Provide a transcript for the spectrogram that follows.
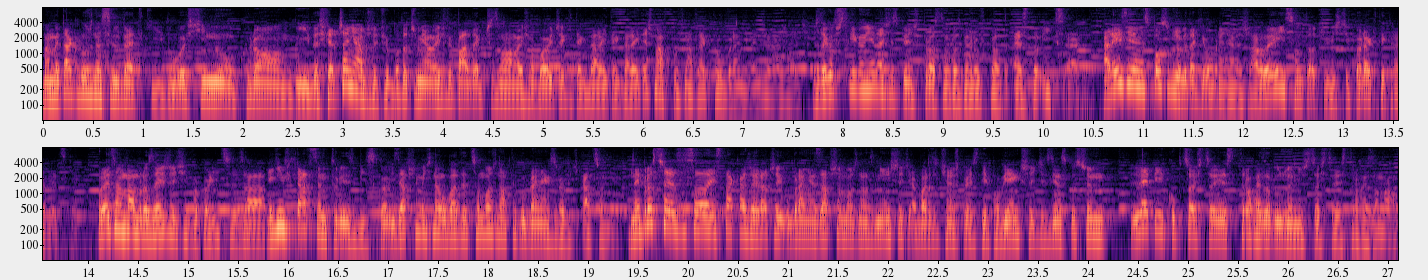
Mamy tak różne sylwetki, długości nóg, rąk i doświadczenia w życiu, bo to czy miałeś wypadek, czy złamałeś obojczyk i tak dalej, tak dalej, też ma wpływ na to, jak to ubranie będzie leżeć. Że tego wszystkiego nie da się spiąć w prostą rozmiarówkę od S do XL. Ale jest jeden sposób, żeby takie ubrania leżały i są to oczywiście korekty krawieckie. Polecam wam rozejrzeć się w okolicy za jakimś krawcem, który jest blisko i zawsze mieć na uwadze, co można w tych ubraniach zrobić, a co nie. Najprostsza zasada jest taka, że raczej ubrania zawsze można zmniejszyć, a bardzo ciężko jest je powiększyć, w związku z czym lepiej kup coś, co jest trochę za duże niż coś, co jest trochę za małe.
